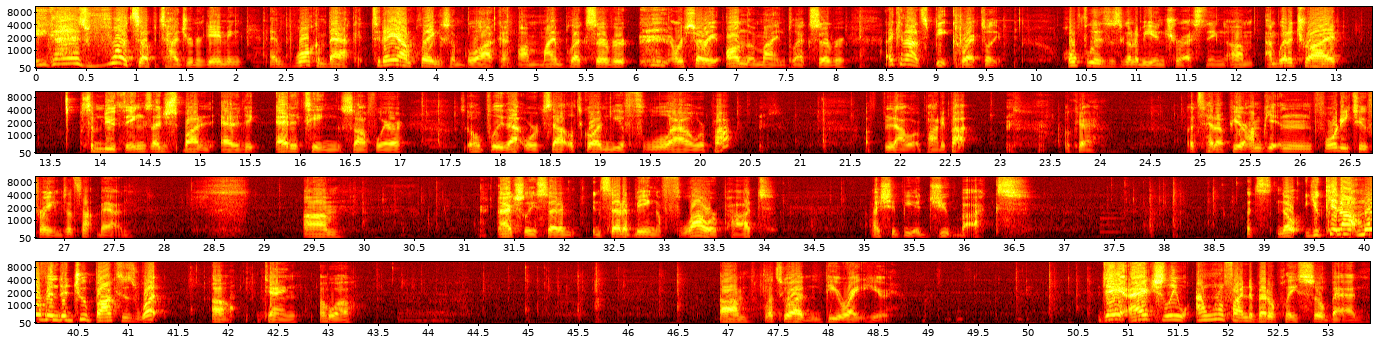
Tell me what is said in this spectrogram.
Hey guys, what's up? It's Hydra Hunter Gaming, and welcome back. Today I'm playing some block on Mineplex server, or sorry, on the Mineplex server. I cannot speak correctly. Hopefully this is going to be interesting. Um, I'm going to try some new things. I just bought an editing editing software, so hopefully that works out. Let's go ahead and be a flower pot. A flower potty pot. Okay. Let's head up here. I'm getting 42 frames. That's not bad. Um, actually, instead of, instead of being a flower pot, I should be a jukebox. Let's, no, you cannot morph into jukeboxes, what? Oh, dang. Oh, well. Um, let's go ahead and be right here. Dang, I actually, I want to find a better place so bad.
